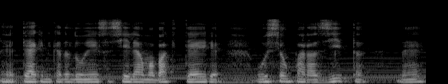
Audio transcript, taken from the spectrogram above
é, técnica da doença se ele é uma bactéria ou se é um parasita, né?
